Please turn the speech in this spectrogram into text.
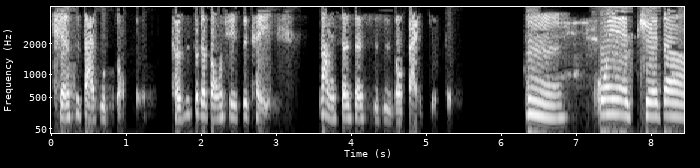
钱是带不走的，可是这个东西是可以让你生生世世都带着的。嗯，我也觉得，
